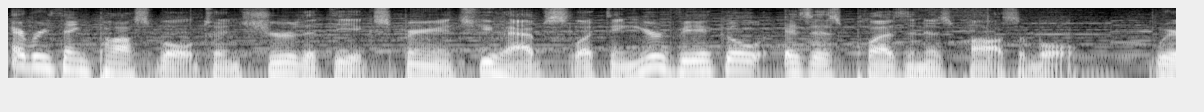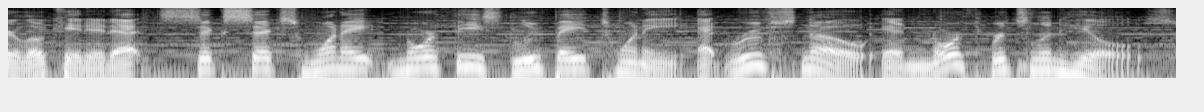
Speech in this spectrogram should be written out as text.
everything possible to ensure that the experience you have selecting your vehicle is as pleasant as possible. We're located at 6618 Northeast Loop 820 at Rufe Snow in North Richland Hills.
